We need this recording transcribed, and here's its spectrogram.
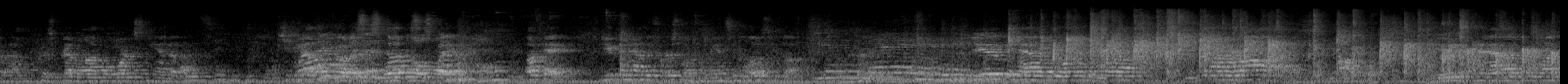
um, because we've got a lot of awards to hand out. Well, this is, We'll- we'll this fight. is, okay, you can have the first one from Nancy Pelosi's office. You can have the one from John Rollins' office. You can have the one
